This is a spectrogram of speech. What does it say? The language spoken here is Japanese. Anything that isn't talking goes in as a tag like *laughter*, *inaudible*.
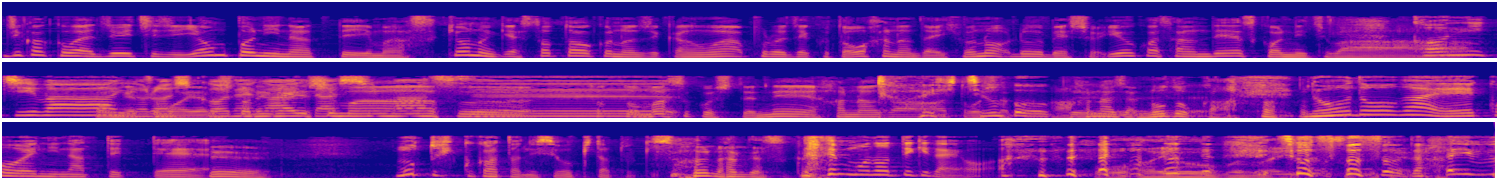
時刻は11時4分になっています。今日のゲストトークの時間は、プロジェクトお花代表のルーベッシュ優子さんです。こんにちは。こんにちは。よろしくお願いいたします。ちょっとマスクしてね、鼻が鼻じゃ喉か。*laughs* 喉がええ声になってって、ええもっと低かったんですよ、起きた時。そうなんですか。だいぶ戻ってきたよ。おはようございます。そうそうそう、だいぶ、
